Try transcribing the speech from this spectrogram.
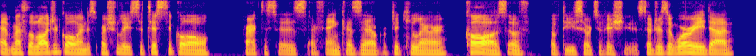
at methodological and especially statistical practices, I think, as a particular cause of, of these sorts of issues. So there's a worry that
